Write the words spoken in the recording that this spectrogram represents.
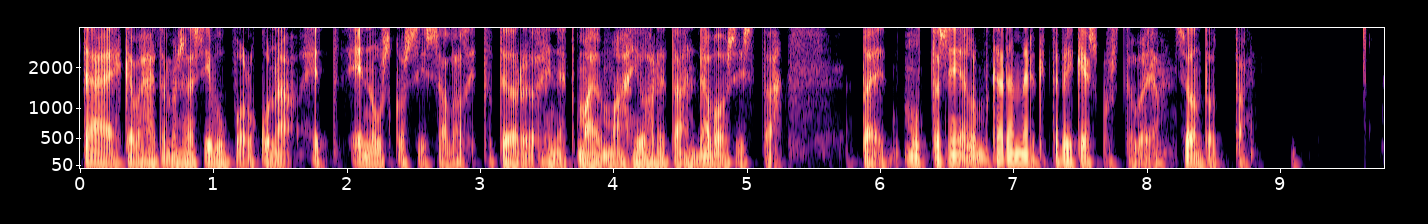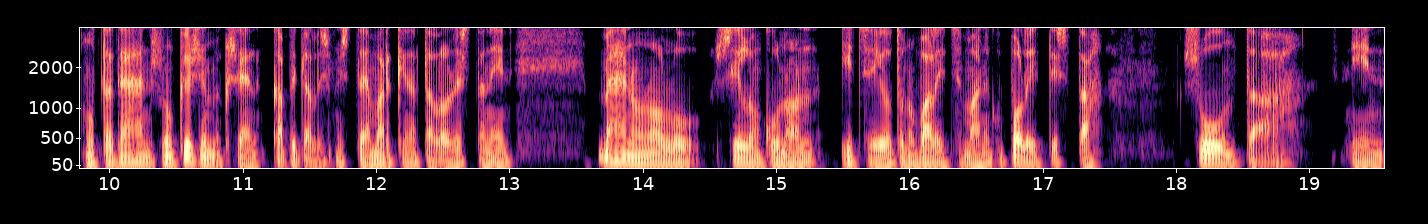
tämä ehkä vähän tämmöisenä sivupolkuna, että en usko siis salaliittoteorioihin, että maailmaa johdetaan Davosista – tai, mutta siellä käydään merkittäviä keskusteluja, se on totta. Mutta tähän sun kysymykseen kapitalismista ja markkinataloudesta, niin mähän on ollut silloin, kun on itse joutunut valitsemaan niin kuin poliittista suuntaa, niin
